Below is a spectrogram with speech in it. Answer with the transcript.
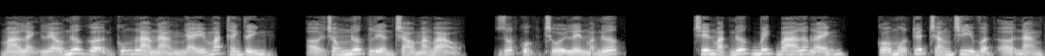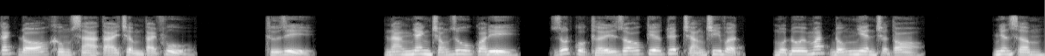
Mà lạnh leo nước gợn cũng làm nàng nháy mắt thanh tỉnh, ở trong nước liền chảo mang bảo, rốt cuộc trồi lên mặt nước. Trên mặt nước bích ba lớp lánh, có một tuyết trắng chi vật ở nàng cách đó không xa tái trầm tái phủ. Thứ gì? Nàng nhanh chóng du qua đi, rốt cuộc thấy rõ kia tuyết trắng chi vật, một đôi mắt đống nhiên trở to. Nhân sâm.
